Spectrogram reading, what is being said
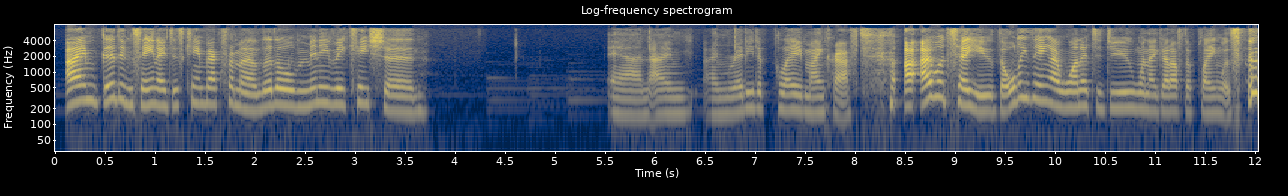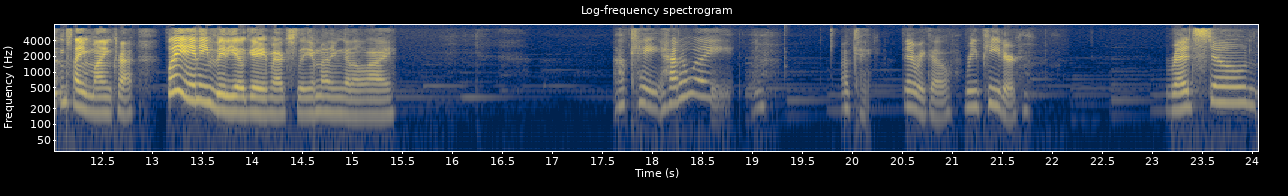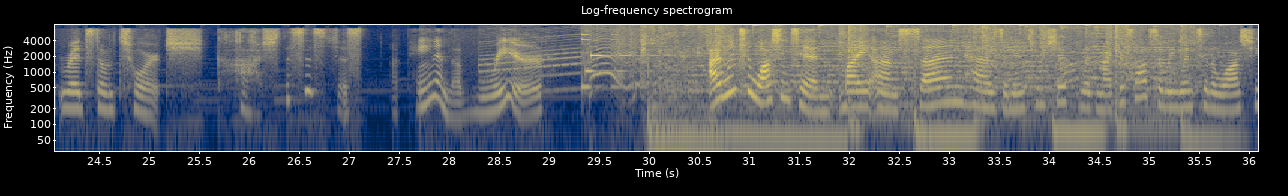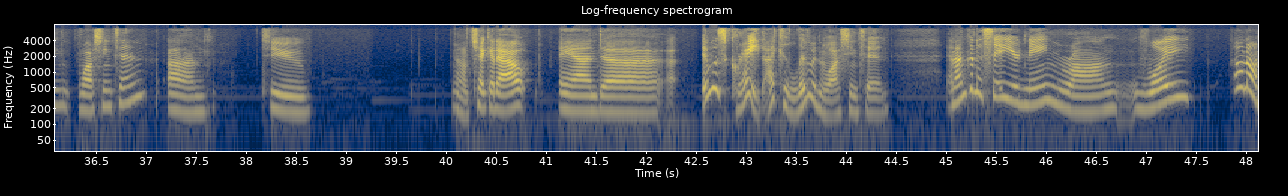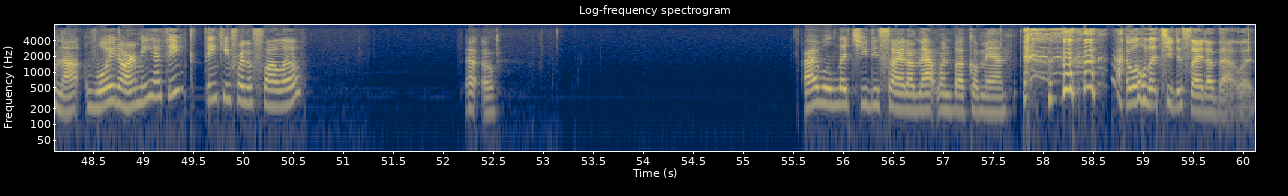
I'm good, insane. I just came back from a little mini vacation. And I'm I'm ready to play Minecraft. I, I will tell you, the only thing I wanted to do when I got off the plane was play Minecraft. Play any video game, actually. I'm not even gonna lie. Okay, how do I... Okay, there we go. Repeater. Redstone, redstone torch. Gosh, this is just a pain in the rear. I went to Washington. My um, son has an internship with Microsoft, so we went to the Washing Washington um, to you know check it out, and uh, it was great. I could live in Washington. And I'm gonna say your name wrong. Void. Oh no, I'm not. Void Army. I think. Thank you for the follow. Uh oh. I will let you decide on that one, Bucko Man. I will let you decide on that one.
